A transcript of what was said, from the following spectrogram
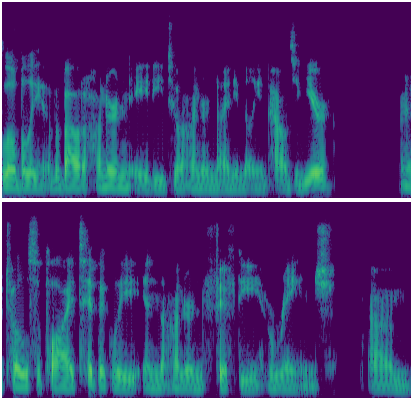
globally of about 180 to 190 million pounds a year and a total supply typically in the 150 range. Um,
